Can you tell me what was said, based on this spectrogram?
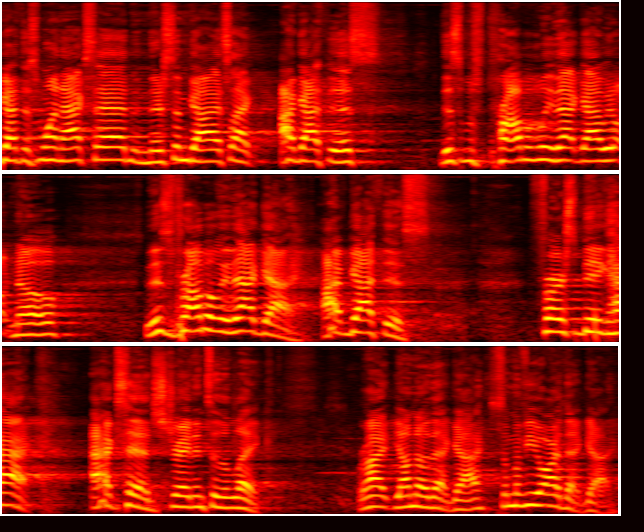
got this one axe head, and there's some guy, it's like, I got this. This was probably that guy, we don't know. This is probably that guy. I've got this. First big hack, axe head straight into the lake. Right? Y'all know that guy. Some of you are that guy.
